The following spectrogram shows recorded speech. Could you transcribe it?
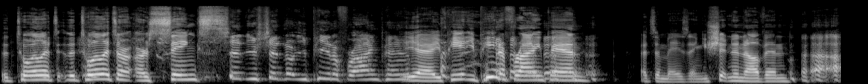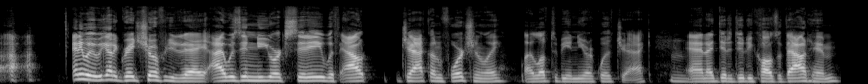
The toilets, the toilets are, are sinks. Shit, you shit. No, you pee in a frying pan. Yeah, you pee you pee in a frying pan. That's amazing. You shit in an oven. Anyway, we got a great show for you today. I was in New York City without Jack, unfortunately. I love to be in New York with Jack, hmm. and I did a duty calls without him.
